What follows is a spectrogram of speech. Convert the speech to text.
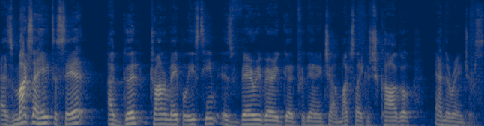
as much as I hate to say it, a good Toronto Maple Leafs team is very, very good for the NHL, much like a Chicago and the Rangers.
